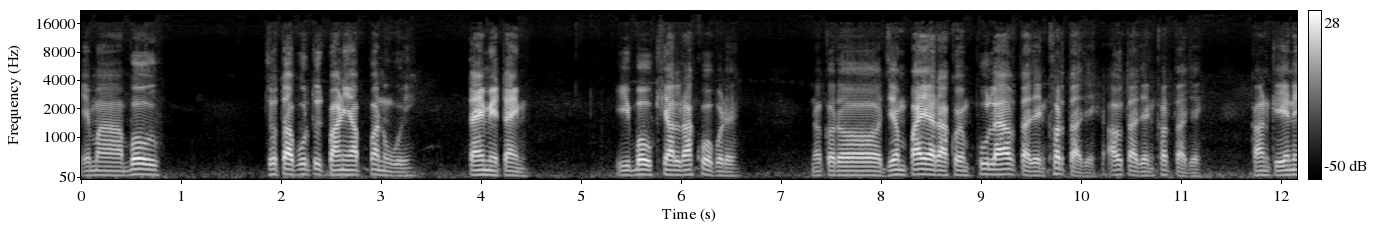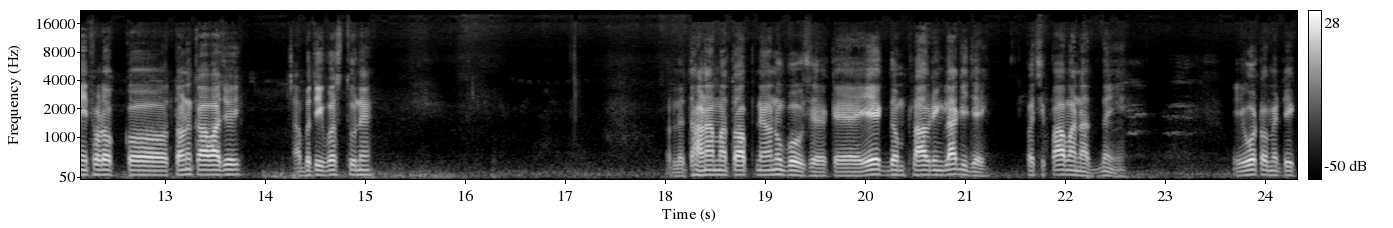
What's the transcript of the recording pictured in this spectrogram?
એમાં બહુ જોતા પૂરતું જ પાણી આપવાનું હોય. ટાઈમે ટાઈમ એ બહુ ખ્યાલ રાખવો પડે. નકર જેમ પાયા રાખો એમ ફૂલ આવતા જાય ને ખરતા જાય, આવતા જાય ને ખરતા જાય. કારણ કે એને થોડોક તણકાવા જોઈએ આ બધી વસ્તુને. એટલે ધાણામાં તો આપણે અનુભવ છે કે એકદમ ફ્લાવરિંગ લાગી જાય, પછી પાવાના જ નહીં. એ ઓટોમેટિક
